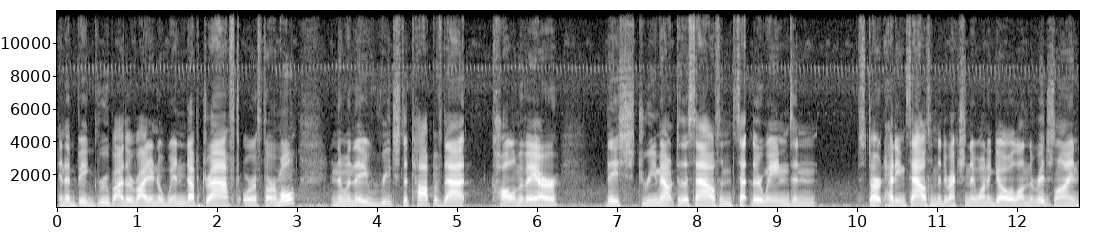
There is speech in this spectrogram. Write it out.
in a big group, either riding a wind updraft or a thermal. And then when they reach the top of that column of air, they stream out to the south and set their wings and start heading south in the direction they want to go along the ridge line.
